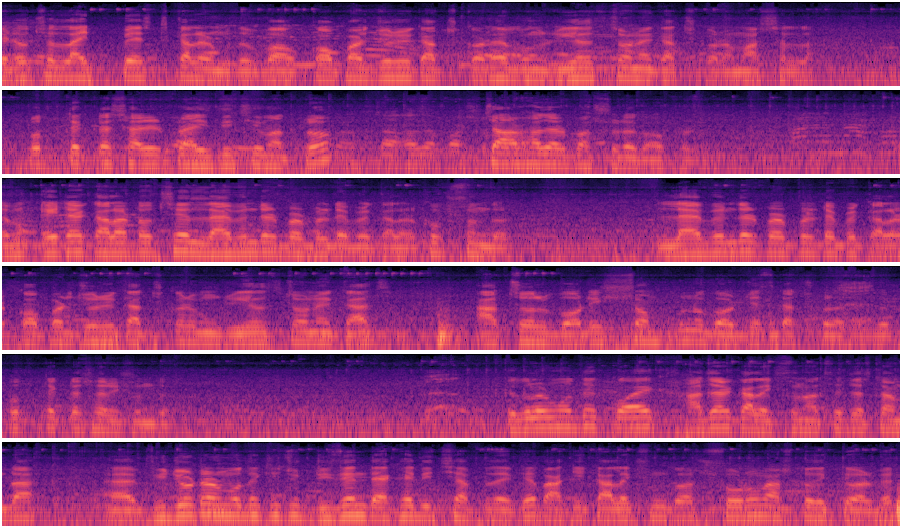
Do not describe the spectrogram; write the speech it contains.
এটা হচ্ছে লাইট পেস্ট কালারের মধ্যে। বাও কপার জরির কাজ করা এবং রিয়েল স্টোনের কাজ করা মার্শাল্লাহ প্রত্যেকটা শাড়ির প্রাইস দিচ্ছি মাত্র চার হাজার পাঁচশো টাকা অফার এবং এটার কালারটা হচ্ছে ল্যাভেন্ডার পার্পল টাইপের কালার খুব সুন্দর। ল্যাভেন্ডার পার্পল টাইপের কালার কপার জরির কাজ করে এবং রিয়েল স্টোনের কাজ। আঁচল বডির সম্পূর্ণ গর্জেস কাজ করা থাকবে। প্রত্যেকটা শাড়ি সুন্দর। এগুলোর মধ্যে কয়েক হাজার কালেকশন আছে। জাস্ট আমরা ভিডিওটার মধ্যে কিছু ডিজাইন দেখাই দিচ্ছি আপনাদেরকে। বাকি কালেকশন শোরুম আসতে দেখতে পারবেন।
